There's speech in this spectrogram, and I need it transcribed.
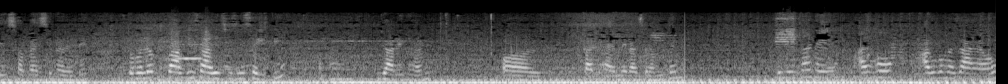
ये सब ऐसे कर रहे थे। तो मतलब बाकी सारी चीज़ें सही थी। जाने रहे घर। और कल है मेरा जन्मदिन। ये था आई होप आपको मज़ा आया हो।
